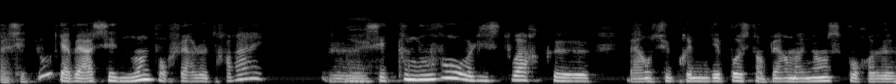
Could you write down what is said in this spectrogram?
bah, c'est tout. Il y avait assez de monde pour faire le travail. Euh, c'est tout nouveau l'histoire que ben, on supprime des postes en permanence pour euh,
